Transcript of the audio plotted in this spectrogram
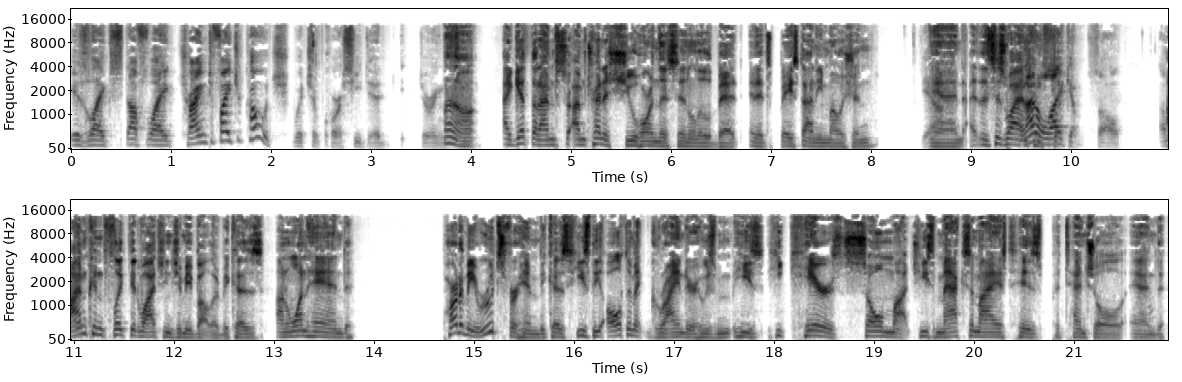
is like stuff like trying to fight your coach, which of course he did during. I. I get that I'm I'm trying to shoehorn this in a little bit, and it's based on emotion. Yeah. And this is why and I'm I don't confli- like him, so I'm conflicted watching Jimmy Butler because on one hand, part of me roots for him because he's the ultimate grinder. Who's he's he cares so much. He's maximized his potential and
